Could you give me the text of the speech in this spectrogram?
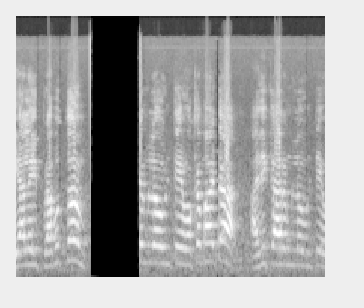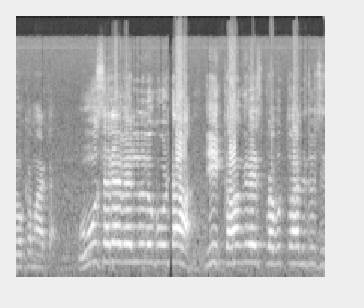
ఇవాళ ఈ ప్రభుత్వం లో ఉంటే ఒక మాట అధికారంలో ఉంటే ఒక మాట. ఊసర వెల్లులు కూడా ఈ కాంగ్రెస్ ప్రభుత్వాన్ని చూసి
